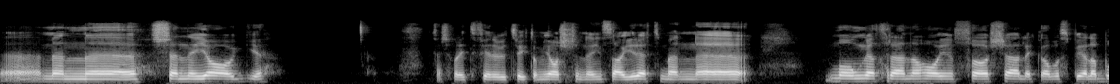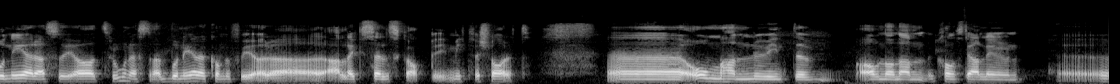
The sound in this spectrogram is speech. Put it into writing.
Eh, men eh, känner jag, kanske var lite fel uttryckt om jag känner Inzaghi rätt, men eh, många tränare har ju en förkärlek av att spela Bonera så jag tror nästan att Bonera kommer få göra Alex sällskap i mittförsvaret. Eh, om han nu inte av någon an- konstig anledning eh,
